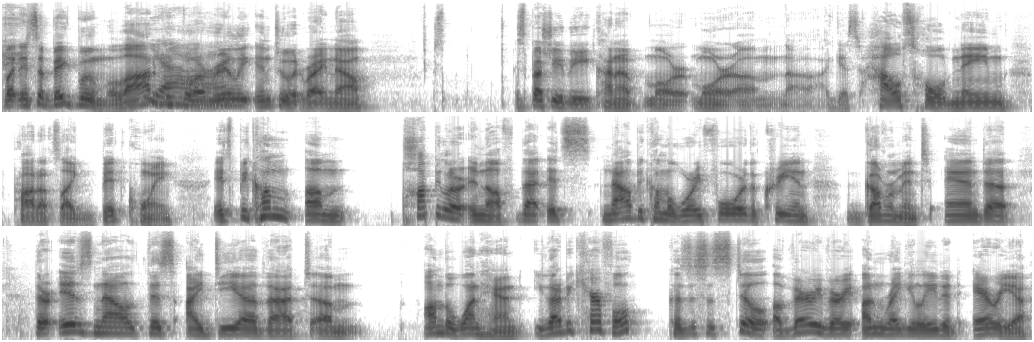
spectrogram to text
but it's a big boom. A lot of people are really into it right now especially the kind of more more um, uh, I guess household name products like Bitcoin. It's become um, popular enough that it's now become a worry for the Korean government, and uh, there is now this idea that um, on the one hand you got to be careful because this is still a very very unregulated area.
